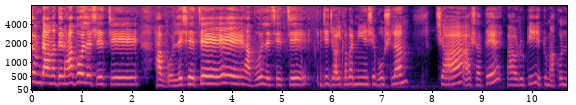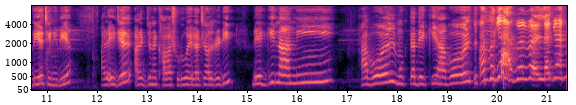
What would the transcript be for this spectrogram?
তোমরা আমাদের হাবল এসেছে হাবল এসেছে হাবল এসেছে। যে জলখাবার নিয়ে এসে বসলাম চা আর সাথে পাউরুটি একটু মাখন দিয়ে চিনি দিয়ে। আর এই যে আরেকজনের খাওয়া শুরু হয়ে গেছে অলরেডি দেখি নানি হাবল মুখটা দেখি হাবল। আমাকে আগে বললে কেন?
